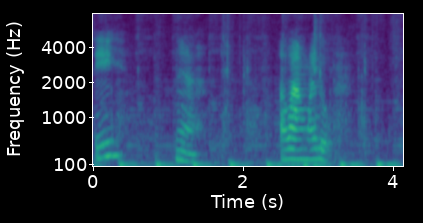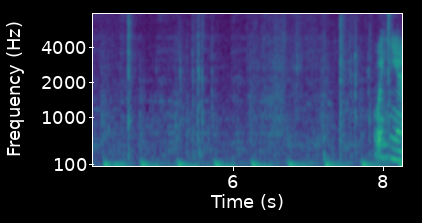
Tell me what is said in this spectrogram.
สิเนี่ย เอาวางไว้ลูก โอ้ยเฮีย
